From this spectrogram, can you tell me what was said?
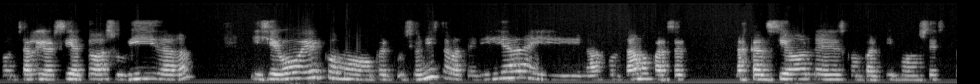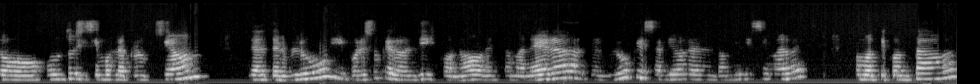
con Charlie García toda su vida, ¿no? Y llegó él como percusionista, batería, y nos juntamos para hacer las canciones, compartimos esto juntos, hicimos la producción de Alter Blue y por eso quedó el disco, ¿no? De esta manera, Alter Blue, que salió en el 2019, como te contaba,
